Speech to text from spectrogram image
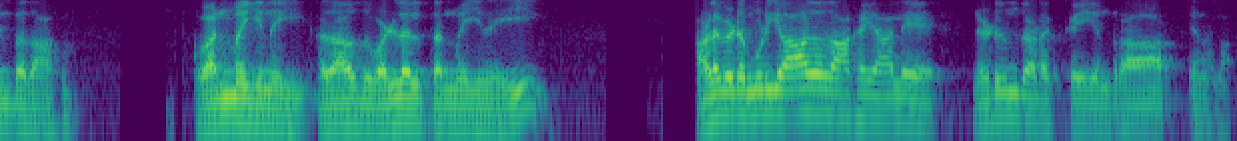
என்பதாகும். வன்மையினை அதாவது வள்ளல் தன்மையினை அளவிட முடியாததாகையாலே நெடுந்தடக்கை என்றார் எனலாம்.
